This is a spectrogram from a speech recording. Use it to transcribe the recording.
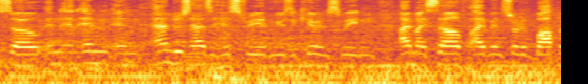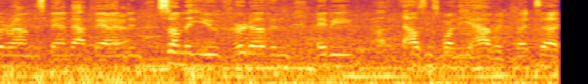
So, and, and, and, and Anders has a history of music here in Sweden. I myself, I've been sort of bopping around this band, that band, and some that you've heard of, and maybe uh, thousands more that you haven't. But uh,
